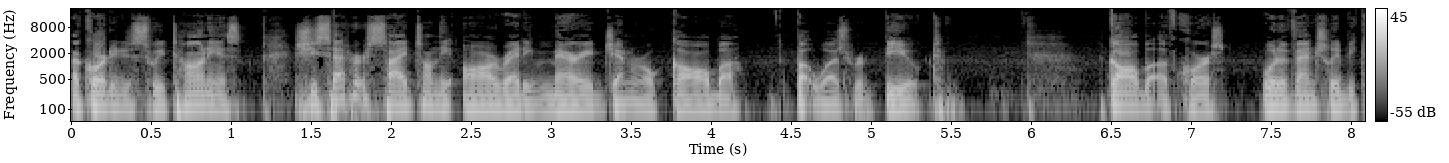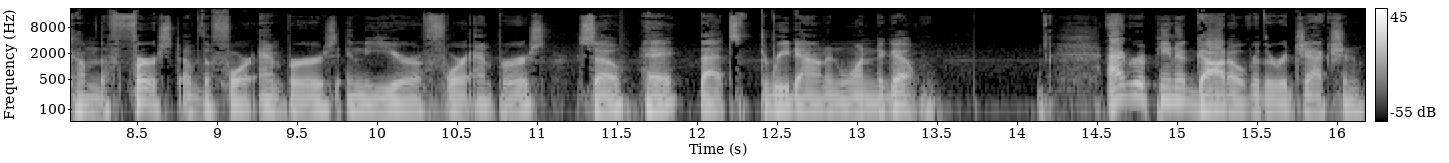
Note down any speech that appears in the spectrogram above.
According to Suetonius, she set her sights on the already married General Galba, but was rebuked. Galba, of course, would eventually become the first of the four emperors in the year of four emperors, so, hey, that's three down and one to go. Agrippina got over the rejection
